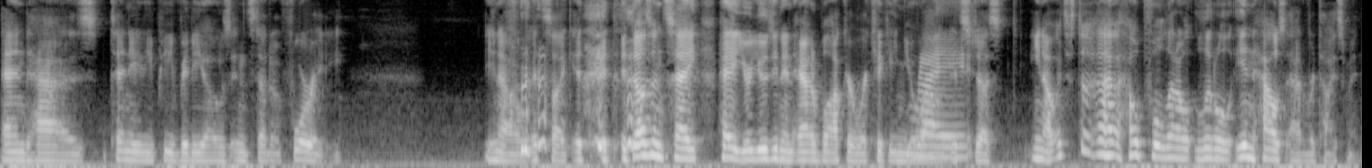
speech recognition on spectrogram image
and has 1080p videos instead of 480? you know it's like it, it, it doesn't say hey you're using an ad blocker we're kicking you out it's just you know it's just a, a helpful little little in-house advertisement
